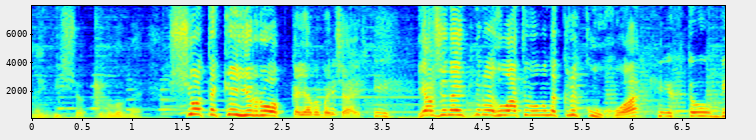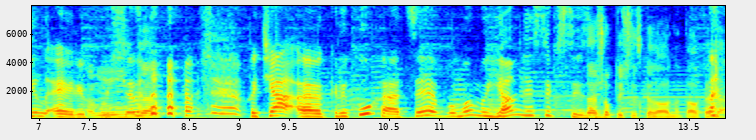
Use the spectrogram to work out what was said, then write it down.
Найвіщо і головне. Що таке єробка, я вибачаюсь? Я вже навіть не реагуватиму на крикуху, а? і хто у Біл Еріку. Ще. да. Хоча е, крикуха це, по-моєму, явний сексизм. Да, що б ти ще сказала, Наталка, да.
